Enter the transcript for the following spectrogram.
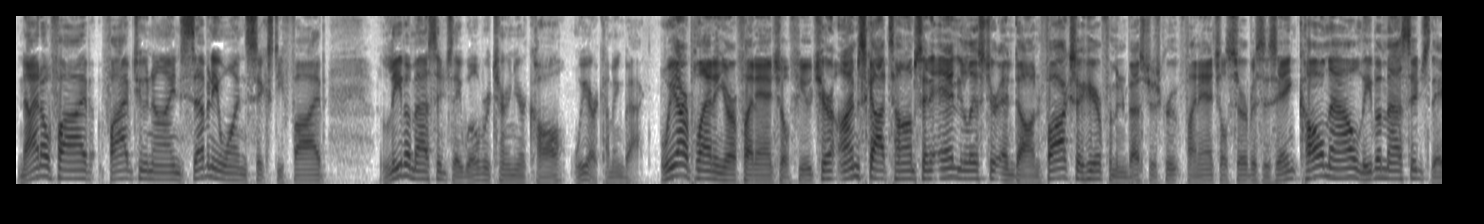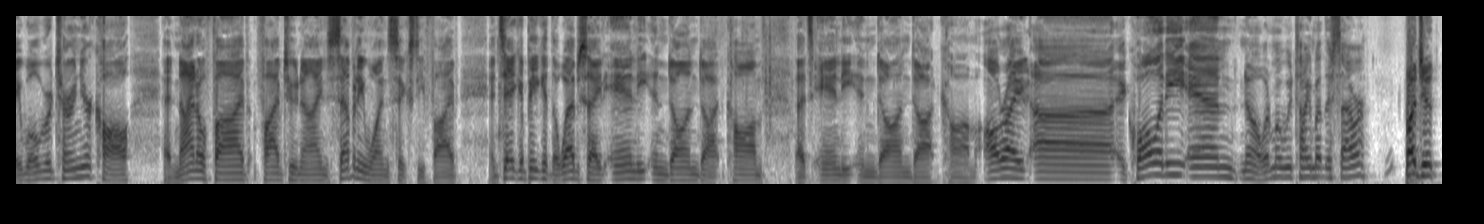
905 529 7165. Leave a message. They will return your call. We are coming back. We are planning your financial future. I'm Scott Thompson. Andy Lister and Don Fox are here from Investors Group Financial Services, Inc. Call now. Leave a message. They will return your call at 905 529 7165. And take a peek at the website, andyanddon.com. That's andyanddon.com. All right. Uh, equality and, no, what am we talking about this hour? Budget.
